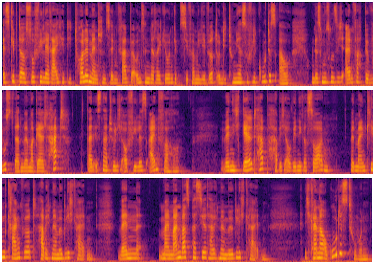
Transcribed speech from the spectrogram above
es gibt auch so viele Reiche, die tolle Menschen sind. Gerade bei uns in der Region gibt es die Familie Wirt und die tun ja so viel Gutes auch. Und das muss man sich einfach bewusst werden. Wenn man Geld hat, dann ist natürlich auch vieles einfacher. Wenn ich Geld habe, habe ich auch weniger Sorgen. Wenn mein Kind krank wird, habe ich mehr Möglichkeiten. Wenn meinem Mann was passiert, habe ich mehr Möglichkeiten. Ich kann auch Gutes tun.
